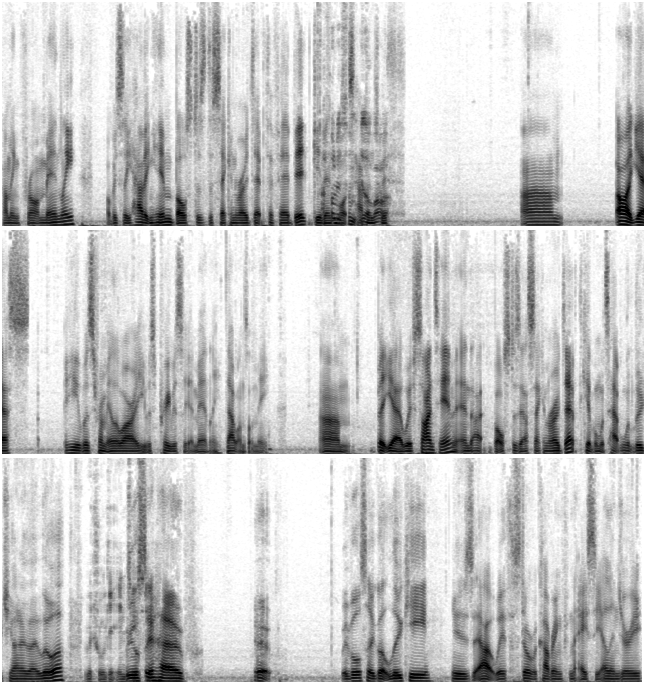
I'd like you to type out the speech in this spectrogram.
coming from Manly. Obviously, having him bolsters the second row depth a fair bit, given what's happened with. Um, oh yes, he was from Illawarra. He was previously at Manly. That one's on me. Um, but yeah, we've signed him, and that bolsters our second row depth, given what's happened with Luciano Leilua. which we'll get into. We also soon. have, yeah, we've also got Luki, who's out with still recovering from the ACL injury.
